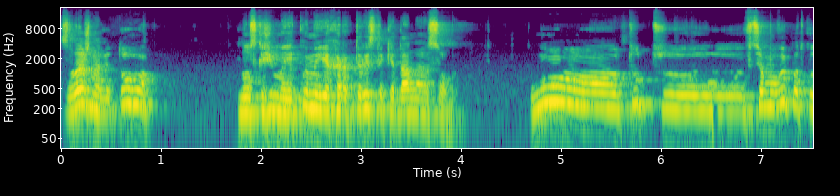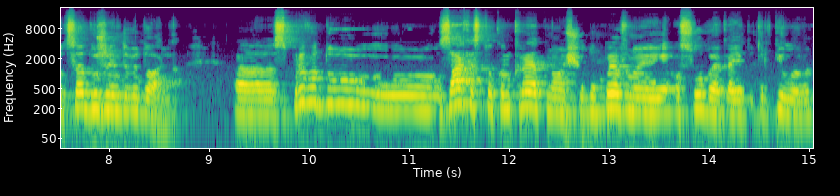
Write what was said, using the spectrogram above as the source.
залежно від того, ну скажімо, якими є характеристики даної особи. Тому тут е, в цьому випадку це дуже індивідуально. Е, З приводу е, захисту конкретно щодо певної особи, яка є потерпілою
